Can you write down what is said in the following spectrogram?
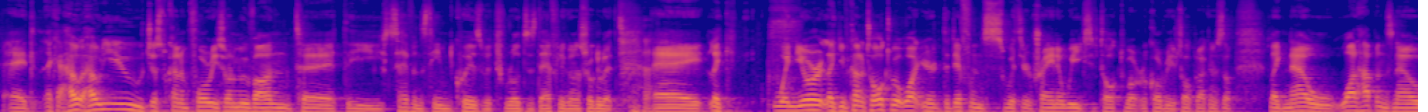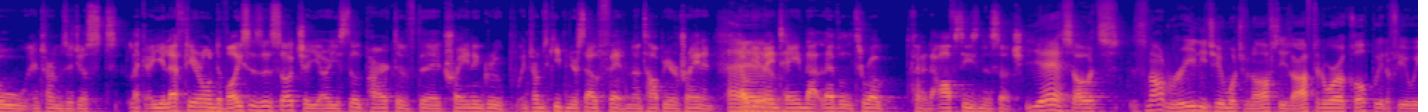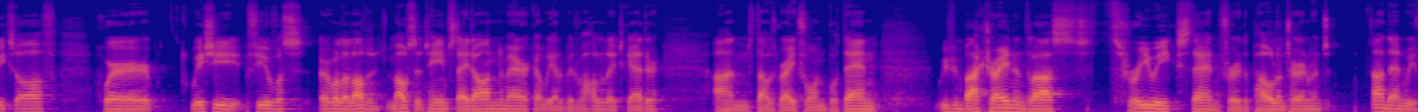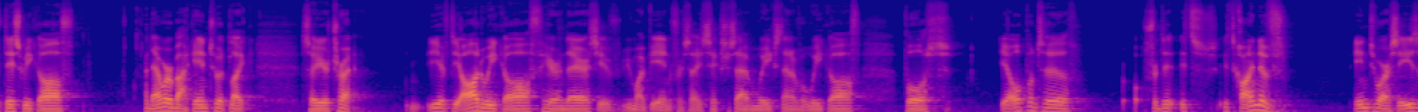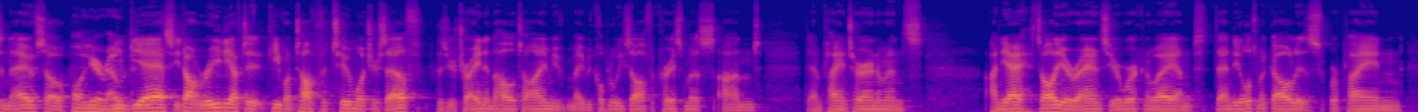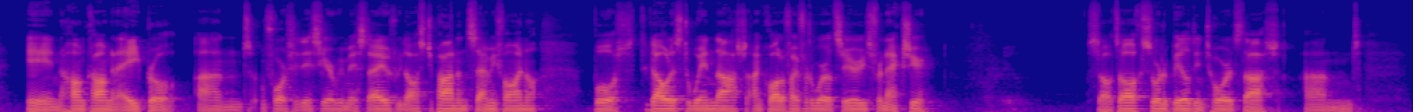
Uh, like how, how do you just kind of before we sort of move on to the sevens teamed quiz, which Rhodes is definitely going to struggle with. uh, like when you're like you've kind of talked about what your the difference with your training weeks. You've talked about recovery. You've talked about that kind of stuff. Like now, what happens now in terms of just like are you left to your own devices as such? Are you, are you still part of the training group in terms of keeping yourself fit and on top of your training? How do you Um, maintain that level throughout kind of the off season as such? Yeah, so it's it's not really too much of an off season. After the World Cup, we had a few weeks off where we actually a few of us, or well, a lot of most of the team stayed on in America, and we had a bit of a holiday together, and that was great fun. But then we've been back training the last three weeks then for the Poland tournament, and then we've this week off, and then we're back into it. Like, so you're trying. You have the odd week off here and there, so you've, you might be in for say six or seven weeks, then have a week off. But yeah, up until for the, it's it's kind of into our season now, so All year round. yeah, so you don't really have to keep on top of it too much yourself because you're training the whole time. You've maybe a couple of weeks off at Christmas and then playing tournaments, and yeah, it's all year round. So you're working away, and then the ultimate goal is we're playing in Hong Kong in April, and unfortunately this year we missed out. We lost Japan in the semi final, but the goal is to win that and qualify for the World Series for next year. So it's all sort of building towards that, and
